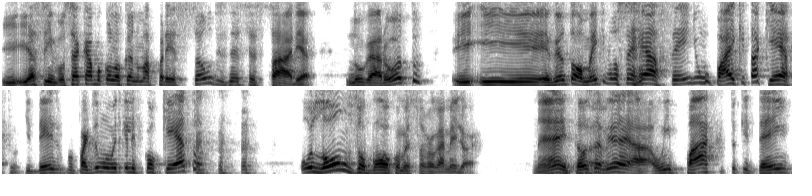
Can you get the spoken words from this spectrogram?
E, e, assim, você acaba colocando uma pressão desnecessária no garoto e, e eventualmente você reacende um pai que está quieto, que desde a partir do momento que ele ficou quieto, o Lonzo Ball começou a jogar melhor. Né? Então é. você vê o impacto que tem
